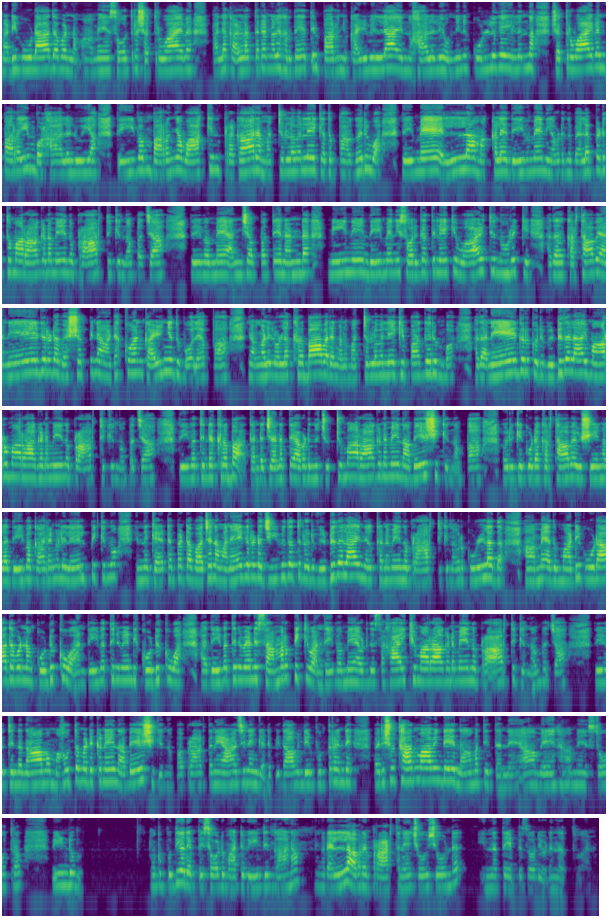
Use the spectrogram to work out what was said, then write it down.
മടി കൂടാതെ വണ്ണം. ആമേ സ്തോത്ര ശത്രുവായവ പല കള്ളത്തരങ്ങൾ ഹൃദയത്തിൽ പറഞ്ഞു കഴിവില്ല എന്ന് ഹാലലി ഒന്നിനും കൊള്ളുകയില്ലെന്ന് ശത്രുവായവൻ പറയുമ്പോൾ ഹാലലൂയ ദൈവം പറഞ്ഞ വാക്കിൻ പ്രകാരം മറ്റുള്ളവരിലേക്ക് അത് പകരുക ദൈവമേ എല്ലാ മക്കളെ ദൈവമേ നീ അവിടുന്ന് ബലപ്പെടുത്തുമാറാകണമേ എന്ന് പ്രാർത്ഥിക്കുന്ന പച്ച ദൈവമേ അഞ്ചപ്പത്തെ രണ്ട് മീനെയും ദൈവമേ നീ സ്വർഗത്തിലേക്ക് വാഴ്ത്തി നുറുക്കി. അത് കർത്താവെ അനേകരുടെ വിശപ്പിനെ അടക്കുവാൻ കഴിഞ്ഞതുപോലെ അപ്പ. ഞങ്ങളിലുള്ള കൃപാവരങ്ങൾ മറ്റുള്ളവരിലേക്ക് പകരുമ്പോൾ അത് അനേകർക്കൊരു വിടുതലായി മാറുമാറാകണമേ എന്ന് പ്രാർത്ഥിക്കുന്നു അപ്പച്ച. ദൈവത്തിന്റെ കൃപ തന്റെ ജനത്തെ അവിടുന്ന് ചുറ്റുമാറാകണമേ എന്ന് അപേക്ഷിക്കുന്നു. അപ്പ ഒരിക്കൽ കൂടെ കർത്താവ വിഷയങ്ങളെ ദൈവകാരങ്ങളിൽ ഏൽപ്പിക്കുന്നു ഇന്ന് കേട്ടപ്പെട്ട വചനം അനേകരുടെ ജീവിതത്തിൽ ഒരു വിടുതലായി നിൽക്കണമേ എന്ന് പ്രാർത്ഥിക്കുന്നു. അവർക്കുള്ളത് ആമേ അത് മടി കൂടാതെ വണ്ണം കൊടുക്കുവാൻ ദൈവത്തിന് വേണ്ടി കൊടുക്കുവാൻ ആ ദൈവത്തിന് വേണ്ടി സമർപ്പിക്കുവാൻ ദൈവമേ അവിടുന്ന് സഹായിക്കുമാറാകണമേ എന്ന് പ്രാർത്ഥിക്കുന്നു ദൈവത്തിന്റെ നാമം മഹത്വം എടുക്കണേ എന്ന് അപേക്ഷിക്കുന്നു. അപ്പം പ്രാർത്ഥന യാചനയും കേട്ട് പിതാവിന്റെയും പുത്രന്റെ പരിശുദ്ധാത്മാവിന്റെയും നാമത്തിൽ തന്നെ. ആമേൻ ആമേൻ. സ്തോത്രം. വീണ്ടും നമുക്ക് പുതിയൊരു എപ്പിസോഡുമായിട്ട് വീണ്ടും കാണാം. നിങ്ങളുടെ എല്ലാവരും പ്രാർത്ഥനയെ ചോദിച്ചുകൊണ്ട് ഇന്നത്തെ എപ്പിസോഡ് ഇവിടെ നിർത്തുവാണ്.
